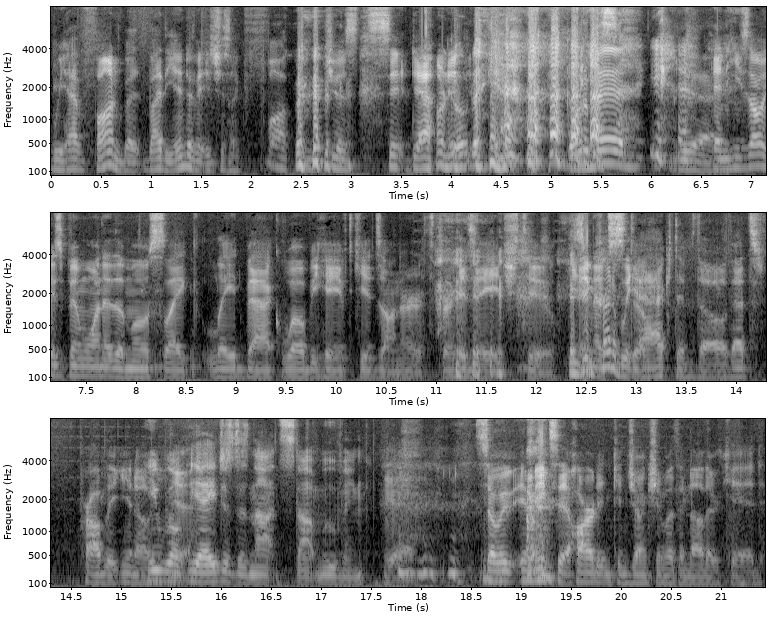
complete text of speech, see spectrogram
We have fun, but by the end of it, it's just like fuck. Just sit down Go and to. Go to bed. yeah. And he's always been one of the most like laid back, well behaved kids on earth for his age too. He's And incredibly still- active, though. That's probably you know. He will. Yeah. Yeah. He just does not stop moving. Yeah. so it, it makes it hard in conjunction with another kid.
